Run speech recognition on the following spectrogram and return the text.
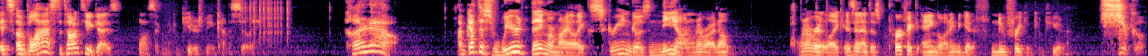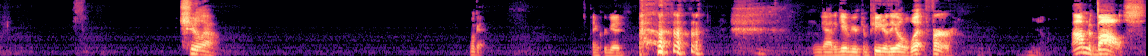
it's a blast to talk to you guys. Hold on a second, my computer's being kind of silly. Cut it out. I've got this weird thing where my like screen goes neon whenever I don't, whenever it like isn't at this perfect angle. I need to get a f- new freaking computer. Sick of it. Chill out. Okay. I think we're good. you gotta give your computer the old wet fur. I'm the boss.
